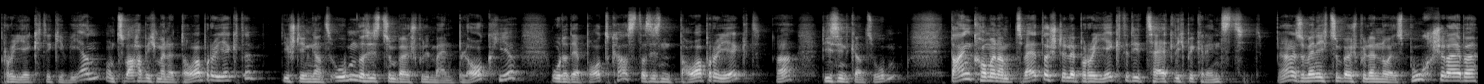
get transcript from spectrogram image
Projekte gewähren. Und zwar habe ich meine Dauerprojekte, die stehen ganz oben. Das ist zum Beispiel mein Blog hier oder der Podcast. Das ist ein Dauerprojekt. Ja, die sind ganz oben. Dann kommen an zweiter Stelle Projekte, die zeitlich begrenzt sind. Ja, also wenn ich zum Beispiel ein neues Buch schreibe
